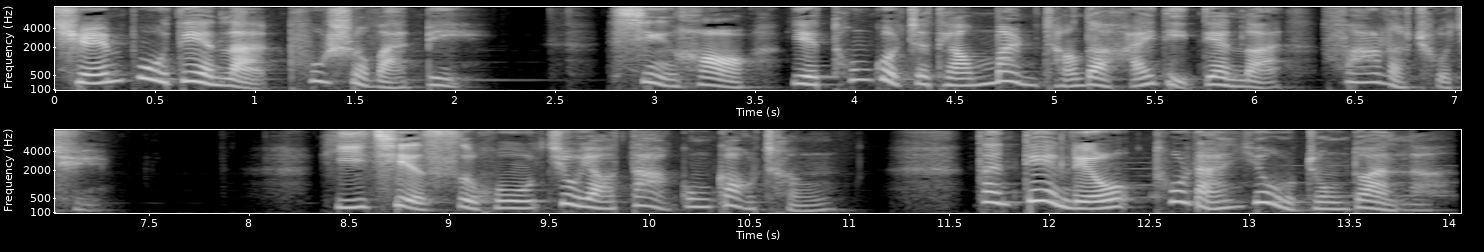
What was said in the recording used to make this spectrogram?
全部电缆铺设完毕，信号也通过这条漫长的海底电缆发了出去，一切似乎就要大功告成。但电流突然又中断了。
